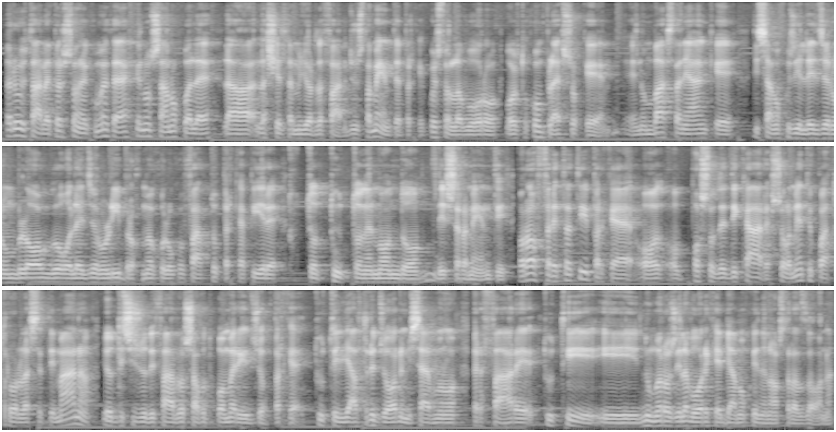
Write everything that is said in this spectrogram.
per aiutare le persone persone come te che non sanno qual è la, la scelta migliore da fare, giustamente perché questo è un lavoro molto complesso che eh, non basta neanche, diciamo così, leggere un blog o leggere un libro come quello che ho fatto per capire tutto, tutto nel mondo dei serramenti. Però affrettati perché ho, ho, posso dedicare solamente 4 ore alla settimana e ho deciso di farlo sabato pomeriggio perché tutti gli altri giorni mi servono per fare tutti i numerosi lavori che abbiamo qui nella nostra zona.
